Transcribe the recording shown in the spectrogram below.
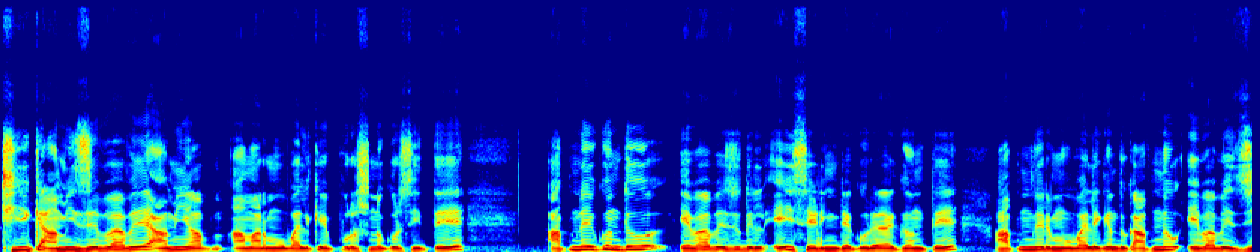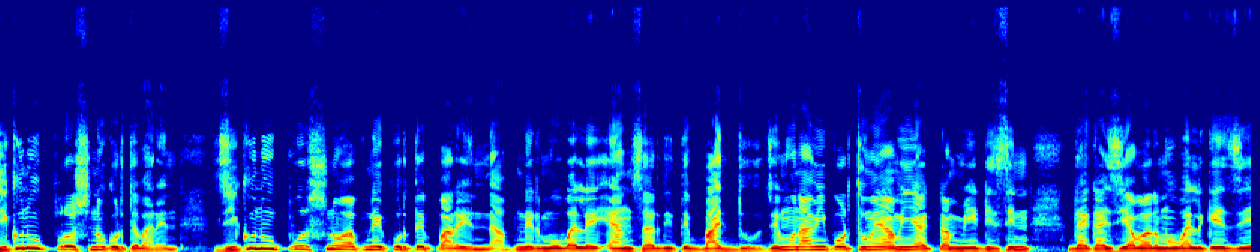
ঠিক আমি যেভাবে আমি আপ- আমার মোবাইলকে প্রশ্ন করছি তে আপনি কিন্তু এভাবে যদি এই সেটিংটা করে রাখেন তে আপনার মোবাইলে কিন্তু আপনিও এভাবে যে কোনো প্রশ্ন করতে পারেন। যে কোনো প্রশ্ন আপনি করতে পারেন। আপনার মোবাইলে অ্যান্সার দিতে বাধ্য। যেমন আমি প্রথমে আমি একটা মেডিসিন দেখাইছি আমার মোবাইলকে যে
